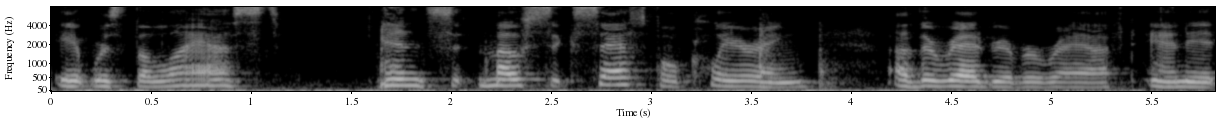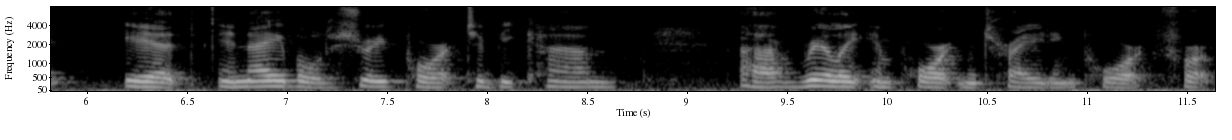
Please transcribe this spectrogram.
It was the last and most successful clearing of the Red River raft, and it it enabled Shreveport to become a really important trading port for,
